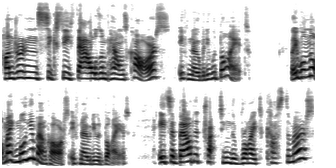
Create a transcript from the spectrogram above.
160,000 pounds cars if nobody would buy it. They will not make million pound cars if nobody would buy it. It's about attracting the right customers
